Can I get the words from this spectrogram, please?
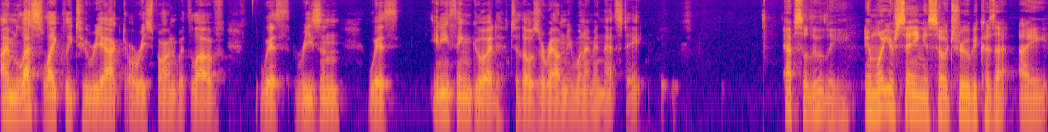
i'm less likely to react or respond with love with reason with anything good to those around me when i'm in that state Absolutely. And what you're saying is so true because I, I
